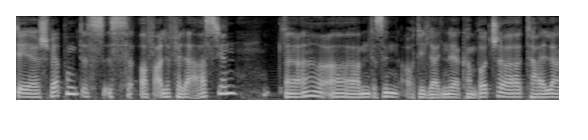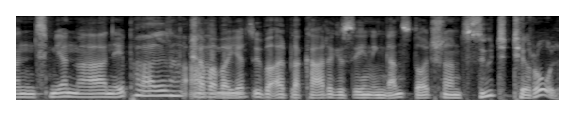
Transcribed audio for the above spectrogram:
der Schwerpunkt ist, ist auf alle Fälle Asien. Ja, ähm, das sind auch die Länder Kambodscha, Thailand, Myanmar, Nepal. Ich habe aber Ähm, jetzt überall Plakate gesehen in ganz Deutschland, Südtirol.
